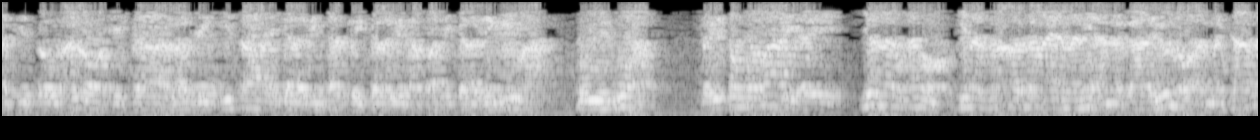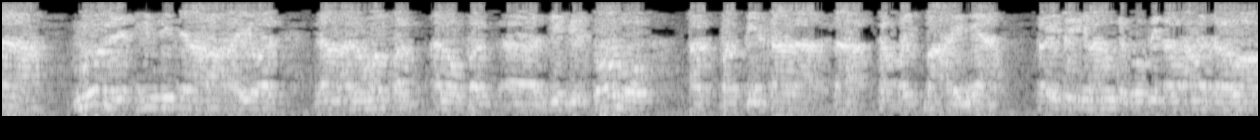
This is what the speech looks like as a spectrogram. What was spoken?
at itong ano, ika-labing isa, ika-labing tatlo, ika-labing apat, ika-labing lima, tuwing buwan. So itong babae ay yan ang ano, kinasanayan na niya, nag-ayuno at nagsasala, ngunit hindi siya nakakaiwas ng anumang pag, ano, pag uh, didisturbo at pagpinsala sa kapitbahay niya. So ito'y kinahang kay Propeta Muhammad sallallahu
